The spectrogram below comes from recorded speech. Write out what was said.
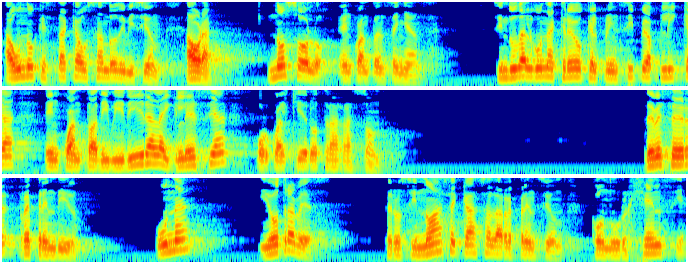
a uno que está causando división. Ahora, no solo en cuanto a enseñanza. Sin duda alguna creo que el principio aplica en cuanto a dividir a la iglesia por cualquier otra razón debe ser reprendido una y otra vez. Pero si no hace caso a la reprensión, con urgencia,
